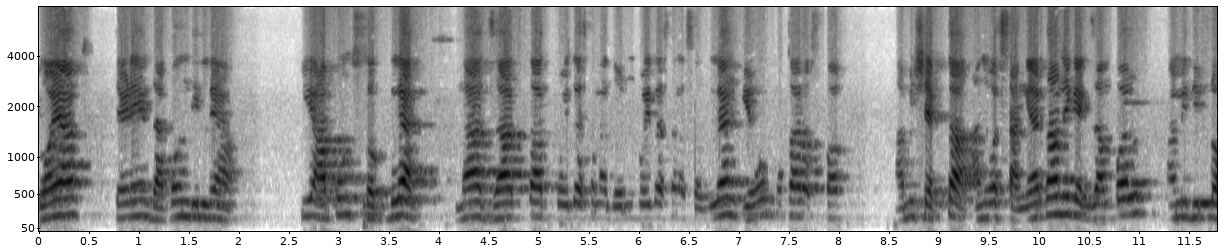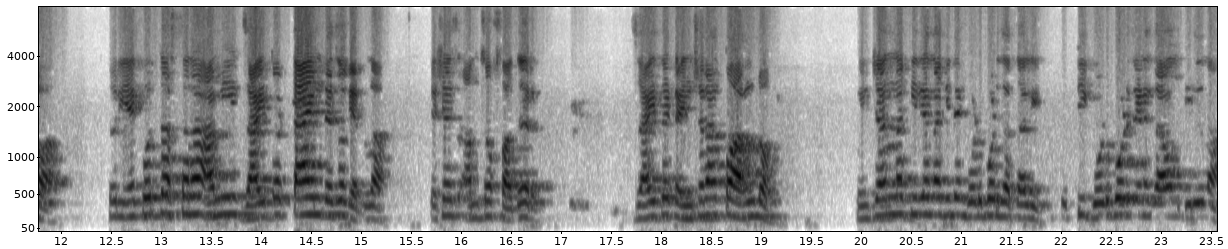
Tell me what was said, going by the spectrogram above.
गोंयाक तेणें दाखोवन दिल्लें आहा की आपूण सगल्यांक ना जात पात पळयता आसतना धरून पळयता आसतना सगल्यांक घेवन मुखार वचपाक आमी शकता. आनी हो सांग्यारकावन एक एग्जाम्पल आमी दिल्लो आहा तर हें करता आसतना आमी जायतो टायम तेजो घेतला. तशेंच आमचो फादर जायते टेन्शनाक तो आहलो थंयच्यान ना कितें ना कितें गडबड जाताली. ती गडबड तेणें जावंक दिली ना.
